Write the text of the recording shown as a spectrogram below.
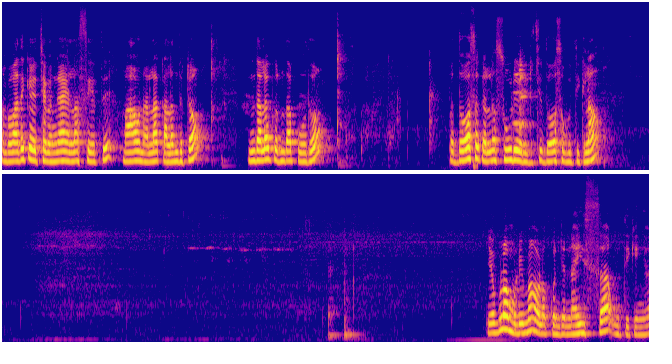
நம்ம வதக்கி வச்ச வெங்காயம் எல்லாம் சேர்த்து மாவு நல்லா கலந்துட்டோம். இந்த அளவுக்கு இருந்தால் போதும். இப்போ தோசைக்கல்லும் சூடு ஏறிடுச்சு. தோசை ஊற்றிக்கலாம் எவ்வளோ முடியுமோ அவ்வளோ கொஞ்சம் நைஸாக ஊற்றிக்கிங்க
